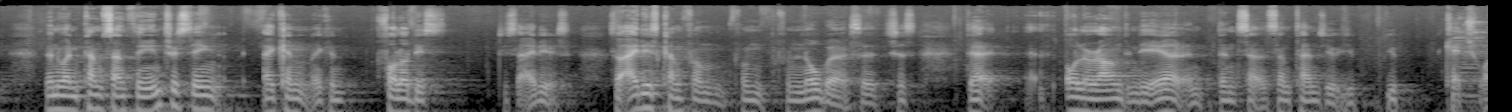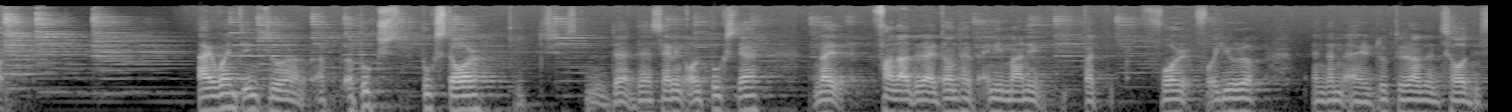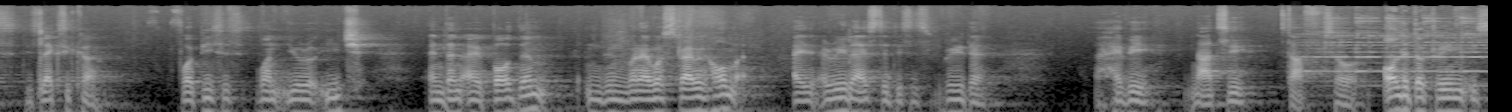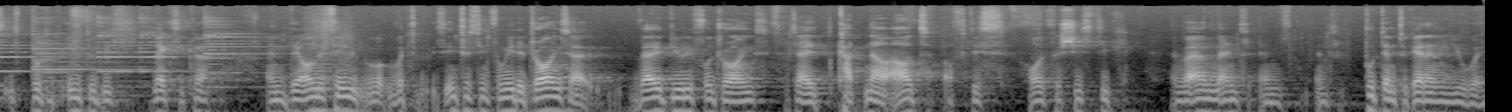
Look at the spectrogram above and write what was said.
then when comes something interesting, I can I can follow these these ideas. So ideas come from from from nowhere. So it's just they're all around in the air, and then so, sometimes you, you you catch one. I went into a, a, a books, bookstore. They're, they're selling old books there, and I found out that I don't have any money, but four, four euro. And then I looked around and saw this, this Lexica, four pieces, one euro each. And then I bought them. And then when I was driving home, I, I realized that this is really the heavy Nazi stuff. So all the doctrine is, is put into this Lexica. And the only thing what is interesting for me, the drawings are very beautiful drawings, which I cut now out of this whole fascistic environment and, and put them together in a new way.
